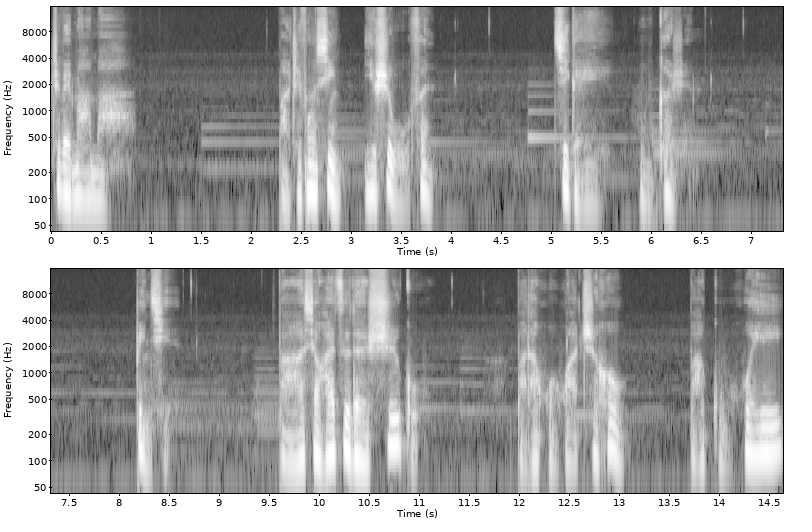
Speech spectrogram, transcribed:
这位妈妈把这封信一式五份寄给五个人，并且把小孩子的尸骨把它火化之后。把骨灰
